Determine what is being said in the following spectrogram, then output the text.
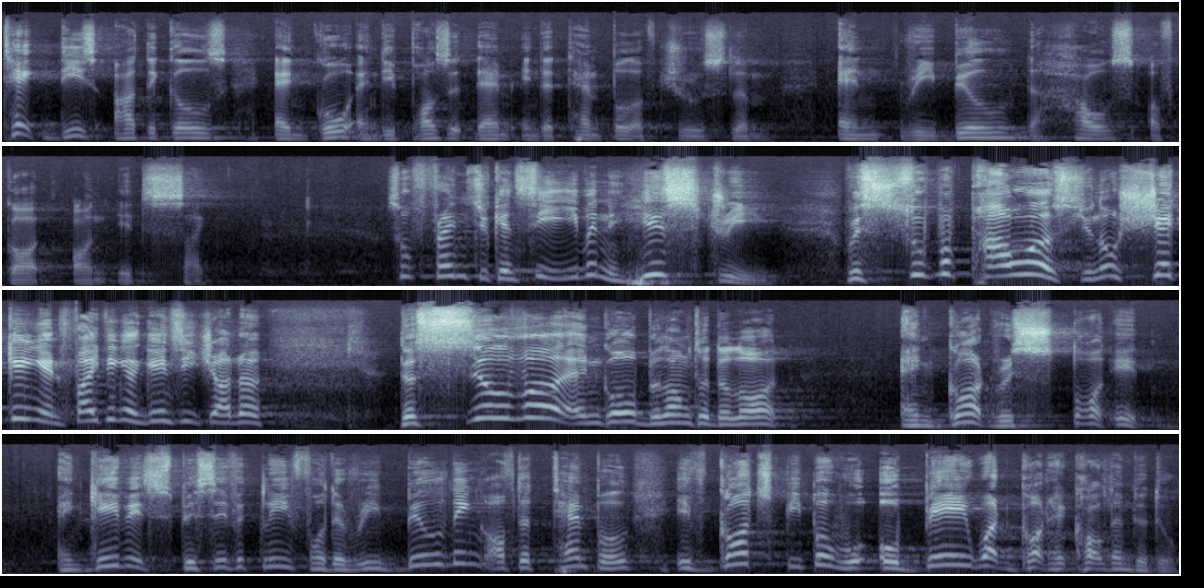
Take these articles and go and deposit them in the temple of Jerusalem and rebuild the house of God on its site. So, friends, you can see even in history, with superpowers, you know, shaking and fighting against each other, the silver and gold belonged to the Lord, and God restored it and gave it specifically for the rebuilding of the temple if God's people will obey what God had called them to do.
